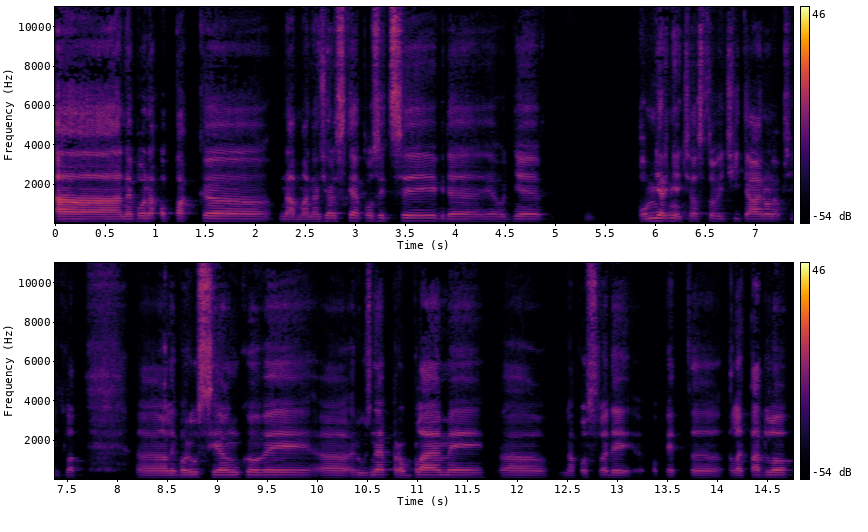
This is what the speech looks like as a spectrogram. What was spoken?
a nebo naopak eh, na manažerské pozici, kde je hodně poměrně často vyčítáno například uh, Liboru Sionkovi uh, různé problémy, uh, naposledy opět uh, letadlo,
